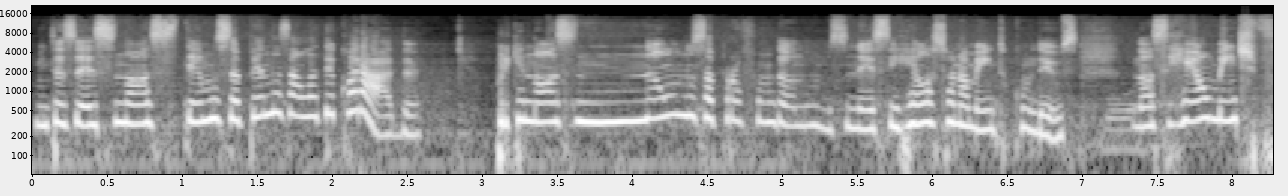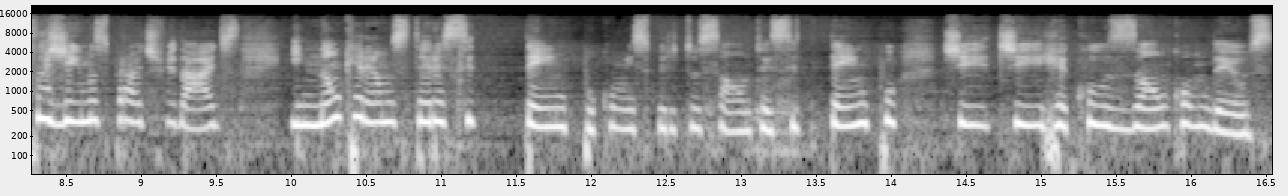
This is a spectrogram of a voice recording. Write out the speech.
muitas vezes nós temos apenas ela decorada. Porque nós não nos aprofundamos nesse relacionamento com Deus. Nós realmente fugimos para atividades e não queremos ter esse tempo com o Espírito Santo, esse tempo de, de reclusão com Deus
